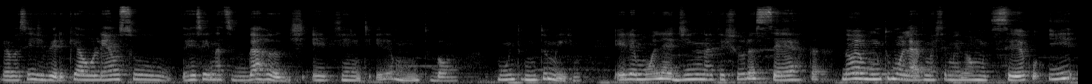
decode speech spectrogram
pra vocês verem, que é o lenço recém-nascido da Hugs. Ele, gente, ele é muito bom, muito, muito mesmo. Ele é molhadinho na textura certa, não é muito molhado, mas também não é muito seco. E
